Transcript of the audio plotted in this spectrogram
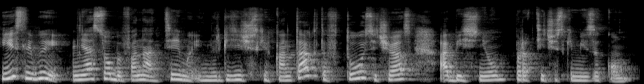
Если вы не особый фанат темы энергетических контактов, то сейчас объясню практическим языком.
